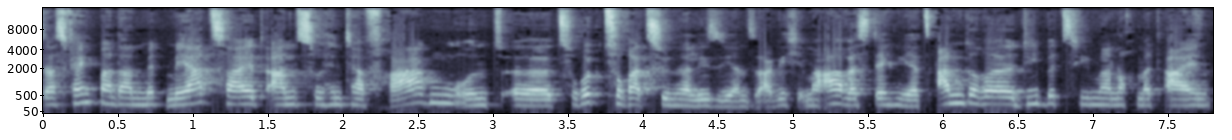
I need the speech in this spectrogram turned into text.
das fängt man dann mit mehr Zeit an zu hinterfragen und äh, zurück zu rationalisieren, sage ich immer. Ah, was denken jetzt andere? Die beziehen wir noch mit ein.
